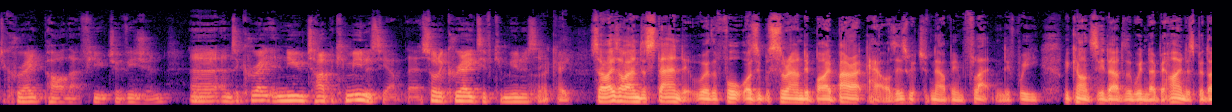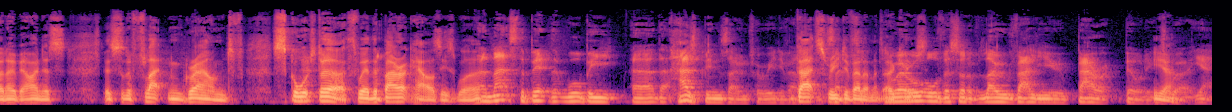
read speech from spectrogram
to create part of that future vision uh, and to create a new type of community up there, sort of creative community. Okay. So as I understand it, where the fort was, it was surrounded by barrack houses, which have now been flattened. If we, we can't see it out of the window behind us, but I know behind us there's sort of flattened ground, scorched earth, where the barrack houses were. And that's the bit that will be uh, that has been zoned for redevelopment. That's redevelopment. So, so okay. where all, all, the sort of low value barrack buildings yeah. were. Yeah.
